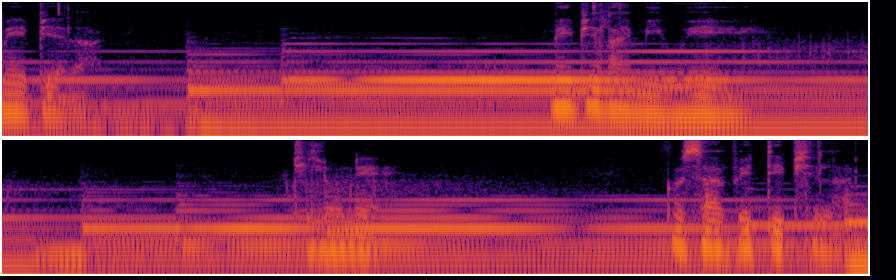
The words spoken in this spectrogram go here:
မေးပြလိုက်မေးပြလိုက်မိဝေးဒီ conservative ဖြစ်လိုက်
